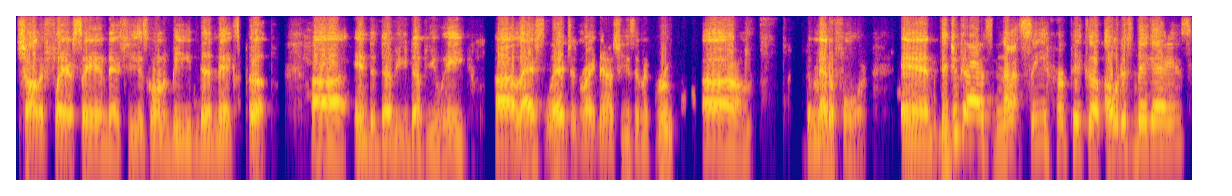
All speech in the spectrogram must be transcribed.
Charlotte Flair saying that she is going to be the next up uh, in the WWE. Uh, Lash Legend right now, she's in a group, um, the Meta-Four. And did you guys not see her pick up Otis big ass?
